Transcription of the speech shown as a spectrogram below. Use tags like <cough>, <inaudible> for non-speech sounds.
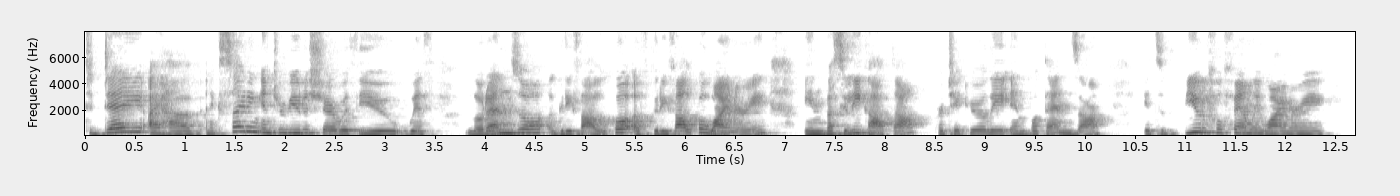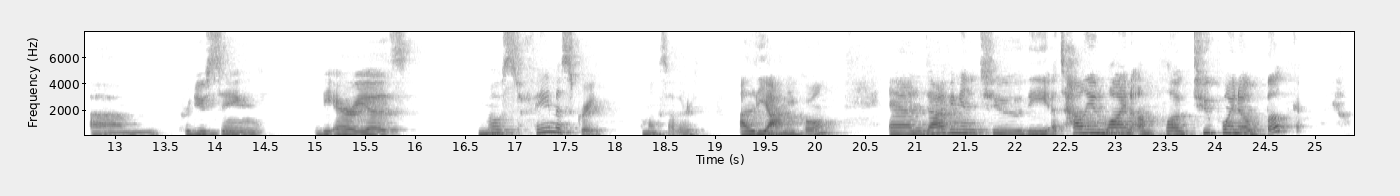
Today, I have an exciting interview to share with you with Lorenzo Grifalco of Grifalco Winery in Basilicata, particularly in Potenza. It's a beautiful family winery um, producing the area's most famous grape, amongst others, Aglianico. And diving into the Italian Wine Unplugged 2.0 book,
